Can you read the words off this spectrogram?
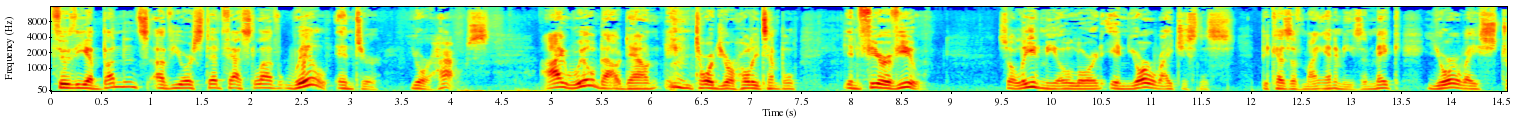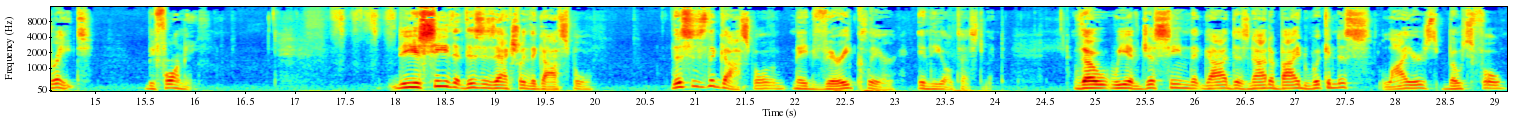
through the abundance of your steadfast love, will enter your house. I will bow down toward your holy temple in fear of you. So lead me, O Lord, in your righteousness because of my enemies, and make your way straight before me. Do you see that this is actually the gospel? This is the gospel made very clear in the Old Testament. Though we have just seen that God does not abide wickedness, liars, boastful,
